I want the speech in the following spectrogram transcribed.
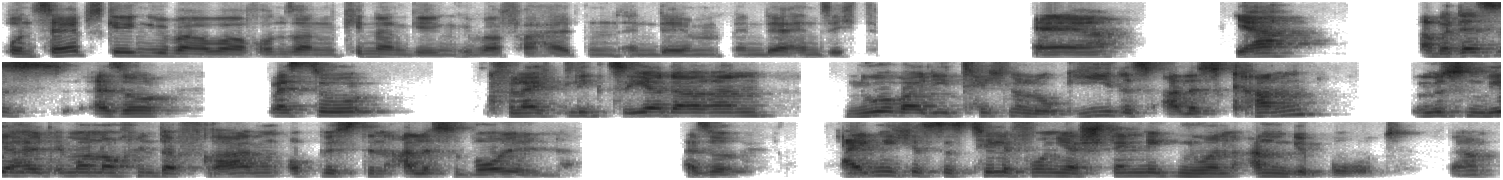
uns selbst gegenüber, aber auch unseren Kindern gegenüber verhalten in, dem, in der Hinsicht. Ja, ja. Ja, aber das ist, also, weißt du, vielleicht liegt es eher daran, nur weil die Technologie das alles kann, müssen wir halt immer noch hinterfragen, ob wir es denn alles wollen. Also eigentlich ist das Telefon ja ständig nur ein Angebot. Ja?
